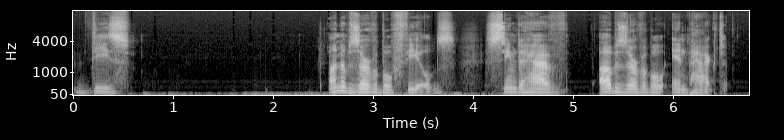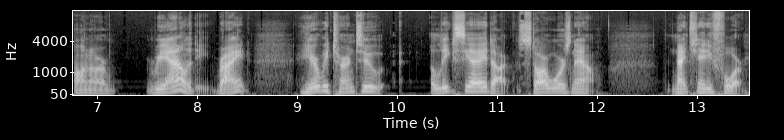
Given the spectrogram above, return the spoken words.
these unobservable fields seem to have observable impact on our reality, right? Here we turn to a leaked CIA doc, Star Wars Now. 1984.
